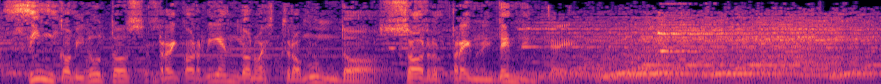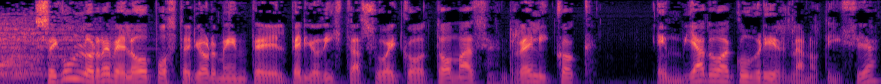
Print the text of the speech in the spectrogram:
Cinco minutos recorriendo nuestro mundo sorprendente. Según lo reveló posteriormente el periodista sueco Thomas Relikok, enviado a cubrir la noticia,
